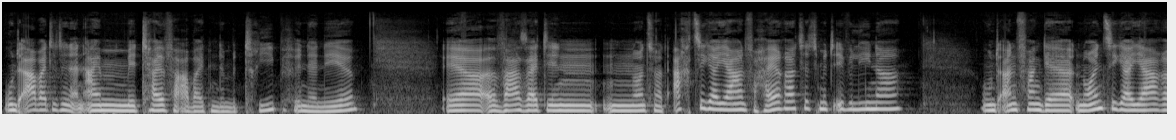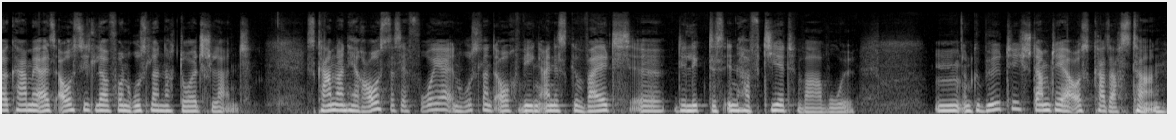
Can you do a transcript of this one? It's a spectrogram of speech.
und arbeitete in einem metallverarbeitenden Betrieb in der Nähe. Er äh, war seit den 1980er Jahren verheiratet mit Evelina und Anfang der 90er Jahre kam er als Aussiedler von Russland nach Deutschland. Es kam dann heraus, dass er vorher in Russland auch wegen eines Gewaltdeliktes inhaftiert war wohl. Mm, und gebürtig stammte er aus Kasachstan.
